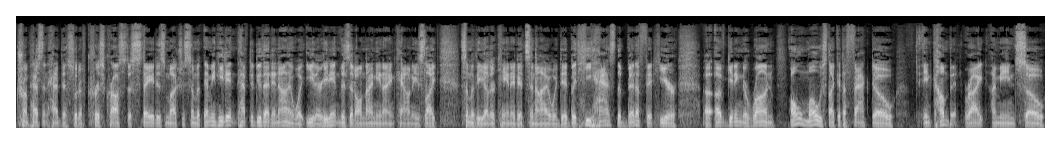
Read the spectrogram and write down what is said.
Trump hasn't had to sort of crisscross the state as much as some. Of, I mean, he didn't have to do that in Iowa either. He didn't visit all 99 counties like some of the other candidates in Iowa did. But he has the benefit here uh, of getting to run almost like a de facto incumbent, right? I mean, so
